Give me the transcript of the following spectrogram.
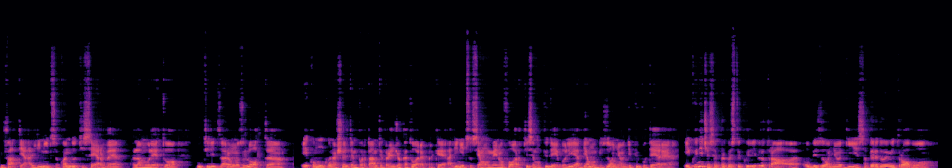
Infatti all'inizio quando ti serve l'amuleto utilizzare uno slot e comunque una scelta importante per il giocatore perché all'inizio siamo meno forti, siamo più deboli e abbiamo bisogno di più potere e quindi c'è sempre questo equilibrio tra eh, ho bisogno di sapere dove mi trovo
